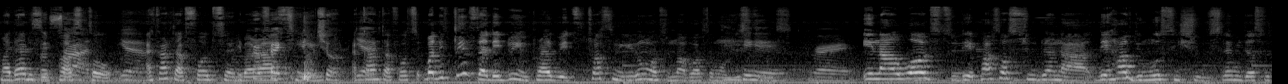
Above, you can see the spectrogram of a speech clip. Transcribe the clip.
My dad is a pastor. yeah. I can't afford to embarrass him. picture, I yeah. can't afford to. But the things that they do in private, trust me, you don't want to know about some of these Yeah. things Right. in our world today pastors children are they have the most issues let me just put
